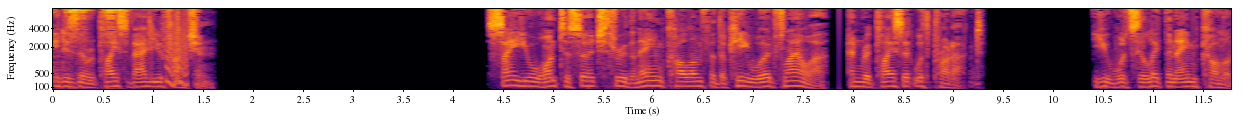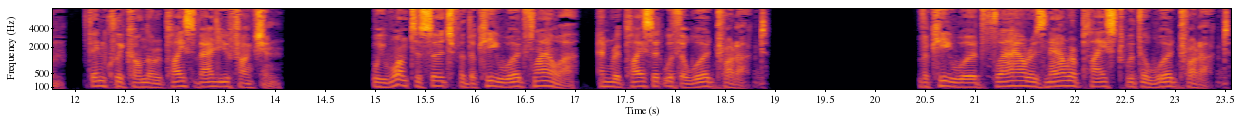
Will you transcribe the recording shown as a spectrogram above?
It is the replace value function. Say you want to search through the name column for the keyword flower, and replace it with product. You would select the name column, then click on the replace value function. We want to search for the keyword flower, and replace it with the word product. The keyword flower is now replaced with the word product.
